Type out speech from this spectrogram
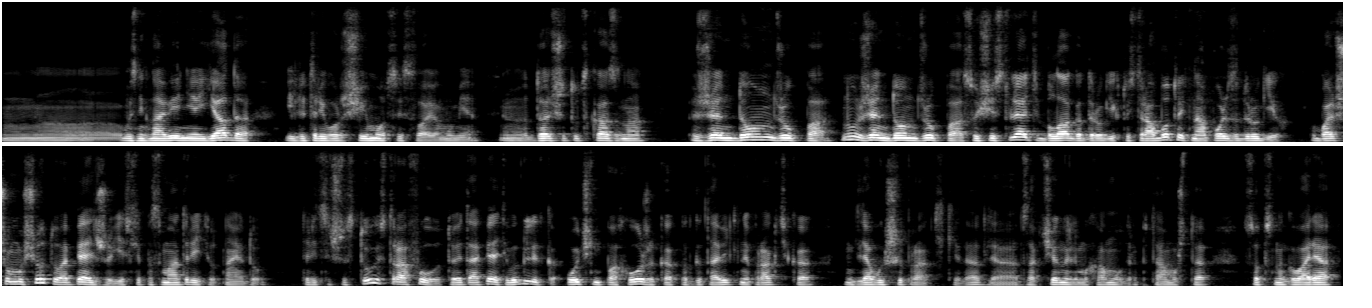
возникновение яда или тревожащие эмоции в своем уме. Дальше тут сказано Жендон джупа. Ну, жендон джупа. Осуществлять благо других, то есть работать на пользу других. По большому счету, опять же, если посмотреть вот на эту 36-ю строфу, то это опять выглядит очень похоже, как подготовительная практика для высшей практики, да, для Дзакчена или Махамудры, потому что, собственно говоря,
